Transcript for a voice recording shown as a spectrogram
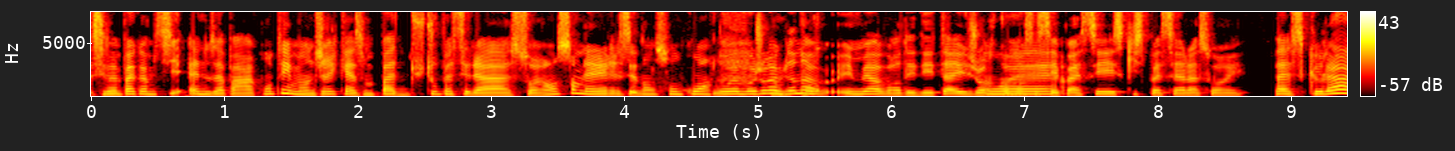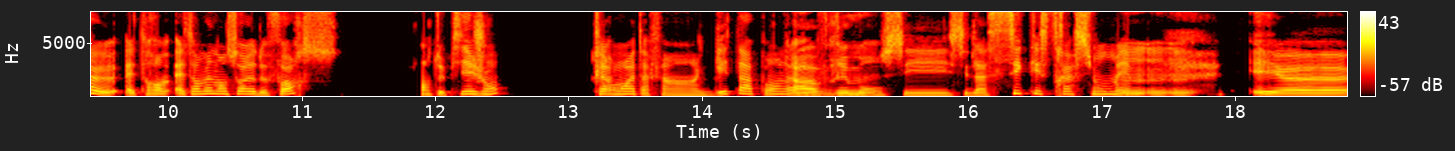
c'est même pas comme si elle nous a pas raconté, mais on dirait qu'elles ont pas du tout passé la soirée ensemble. Elle est restée dans son coin. Ouais, moi j'aurais bien pour- aimé avoir des détails, genre comment ça s'est passé et ce qui se passait à la soirée. Parce que là, euh, elle t'emmène en soirée de force, en te piégeant. Clairement, elle t'a fait un guet-apens. là. Ah, vraiment. C'est c'est de la séquestration même. Mm, mm, mm. Et euh,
